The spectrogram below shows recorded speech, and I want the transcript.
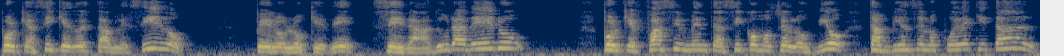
porque así quedó establecido. Pero lo que dé será duradero, porque fácilmente así como se los dio, también se los puede quitar,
